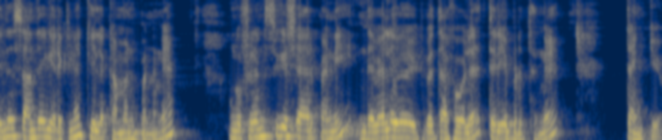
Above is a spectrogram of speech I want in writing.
எதுவும் சந்தேகம் இருக்குன்னா கீழே கமெண்ட் பண்ணுங்கள் உங்கள் ஃப்ரெண்ட்ஸுக்கு ஷேர் பண்ணி இந்த வேலைவாய்ப்பு தகவலை தெரியப்படுத்துங்க. தேங்க்யூ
